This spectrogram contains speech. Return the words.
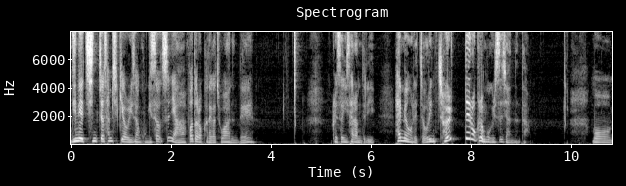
니네 진짜 30개월 이상 고기 써, 쓰냐? 퍼더러커 내가 좋아하는데. 그래서 이 사람들이 해명을 했죠. 우린 절대로 그런 고기를 쓰지 않는다. 뭐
